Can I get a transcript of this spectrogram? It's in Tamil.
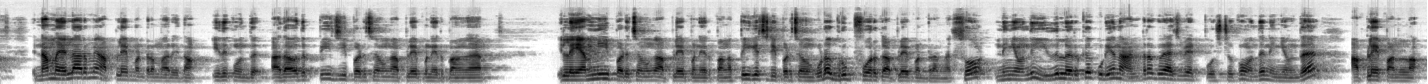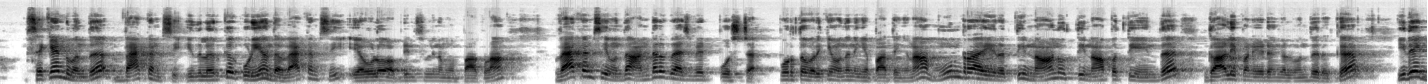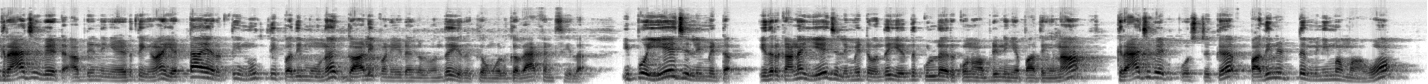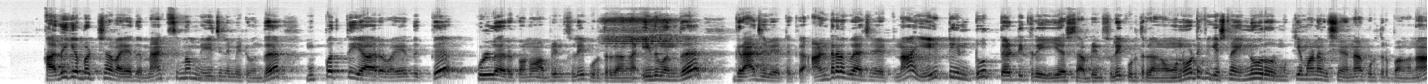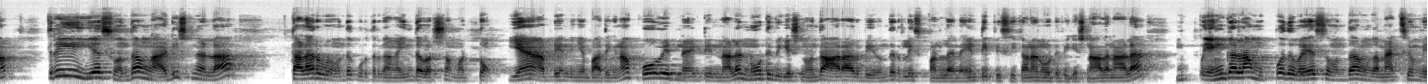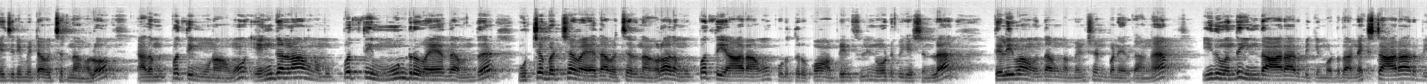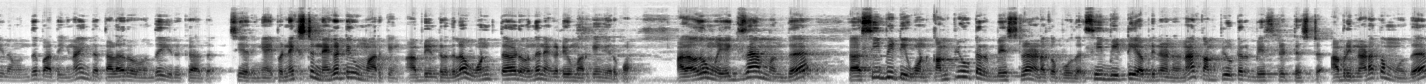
நம்ம எல்லாருமே அப்ளை பண்ணுற மாதிரி தான் இதுக்கு வந்து அதாவது பிஜி படித்தவங்க அப்ளை பண்ணியிருப்பாங்க இல்லை எம்இ படித்தவங்க அப்ளை பண்ணியிருப்பாங்க பிஹெச்டி படித்தவங்க கூட குரூப் ஃபோருக்கு அப்ளை பண்ணுறாங்க ஸோ நீங்கள் வந்து இதில் இருக்கக்கூடிய அந்த அண்டர் கிராஜுவேட் போஸ்ட்டுக்கும் வந்து நீங்கள் வந்து அப்ளை பண்ணலாம். செகண்ட் வந்து வேக்கன்சி இதில் இருக்கக்கூடிய அந்த வேக்கன்சி எவ்வளோ அப்படின்னு சொல்லி நம்ம பார்க்கலாம். வேக்கன்சி வந்து அண்டர் கிராஜுவேட் போஸ்ட்டை பொறுத்த வரைக்கும் வந்து நீங்கள் பார்த்தீங்கன்னா மூன்றாயிரத்தி நானூற்றி நாற்பத்தி ஐந்து காலி பணியிடங்கள் வந்து இருக்குது இதே கிராஜுவேட் அப்படின்னு நீங்கள் எடுத்தீங்கன்னா எட்டாயிரத்தி நூற்றி பதிமூணு காலி பணியிடங்கள் வந்து இருக்குது உங்களுக்கு வேக்கன்சியில் இப்போ ஏஜ் லிமிட்டு இதற்கான ஏஜ் லிமிட் வந்து எதுக்குள்ளே இருக்கணும் அப்படின்னு நீங்கள் பார்த்தீங்கன்னா கிராஜுவேட் போஸ்ட்டுக்கு பதினெட்டு மினிமம் ஆகும். அதிகபட்ச வயது மேக்ஸிமம் ஏஜ் லிமிட் வந்து முப்பத்தி ஆறு வயதுக்கு உள்ளே இருக்கணும் அப்படின்னு சொல்லி கொடுத்துருக்காங்க. இது வந்து கிராஜுவேட்டுக்கு under கிராஜுவேட்னா eighteen to thirty three years அப்படின்னு சொல்லி கொடுத்துருக்காங்க. உங்கள் நோட்டிஃபிகேஷனில் இன்னொரு ஒரு முக்கியமான விஷயம் என்ன கொடுத்துருப்பாங்கன்னா த்ரீ இயர்ஸ் வந்து அவங்க அடிஷ்னலாக தளர்வு வந்து கொடுத்துருக்காங்க இந்த வருஷம் மட்டும். ஏன் அப்படின்னு நீங்கள் பார்த்தீங்கன்னா கோவிட் நைன்டீனால் நோட்டிஃபிகேஷன் வந்து ஆர்ஆர்பி வந்து ரிலீஸ் பண்ணல இந்த என்டிபிசிக்கான நோட்டிஃபிகேஷன் அதனால் முப் எங்கெல்லாம் முப்பது வயசு வந்து அவங்க மேக்ஸிமம் ஏஜ் லிமிட்டாக வச்சுருந்தாங்களோ அதை முப்பத்தி மூணாகவும் எங்கெல்லாம் அவங்க முப்பத்தி மூன்று வயதை வந்து உச்சபட்ச வயதாக வச்சுருந்தாங்களோ அதை முப்பத்தி ஆறாகவும் கொடுத்துருக்கோம் அப்படின்னு சொல்லி நோட்டிஃபிகேஷனில் தெளிவாக வந்து அவங்க மென்ஷன் பண்ணியிருக்காங்க. இது வந்து இந்த ஆர்ஆர்பிக்கு மட்டும் தான் நெக்ஸ்ட் ஆர்ஆர்பியில் வந்து பார்த்தீங்கன்னா இந்த தளர்வு வந்து இருக்காது. சரிங்க. இப்போ நெக்ஸ்ட் நெகட்டிவ் மார்க்கிங் அப்படின்றதுல ஒன் தேர்ட் வந்து நெகட்டிவ் மார்க்கிங் இருக்கும். அதாவது உங்கள் எக்ஸாம் வந்து சிபிடி ஒன் கம்ப்யூட்டர் பேஸ்டில் நடக்க போகுது. சிபிடி அப்படின்னா என்னென்னா கம்ப்யூட்டர் பேஸ்டு டெஸ்ட் அப்படி நடக்கும்போது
